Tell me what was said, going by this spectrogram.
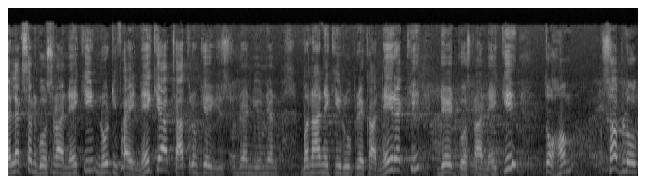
इलेक्शन घोषणा नहीं की नोटिफाई नहीं किया, छात्रों के स्टूडेंट यूनियन बनाने की रूपरेखा नहीं रखी डेट घोषणा नहीं की तो हम सब लोग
